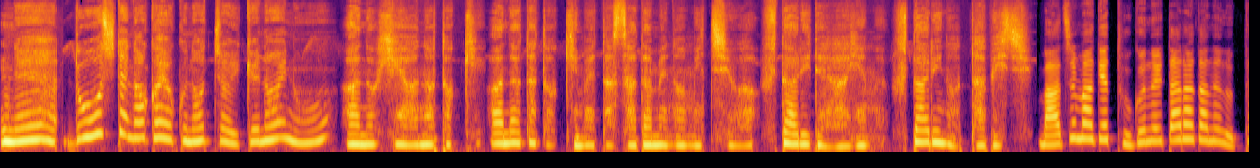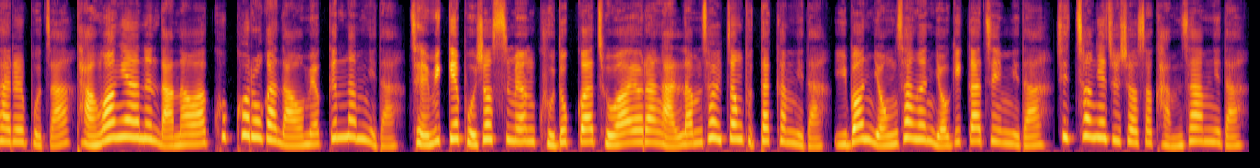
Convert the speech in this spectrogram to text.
ねえ、どうして仲良くなっちゃいけないのあの日あの時、あなたと決めた定めの道は、二人で歩む、二人の旅路。 마지막에 두근을 따라가는 우타를 보자 당황해하는 나나와 코코로가 나오며 끝납니다. 재밌게 보셨으면 구독과 좋아요랑 알람 설정 부탁합니다. 이번 영상은 여기까지입니다. 시청해주셔서 감사합니다.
